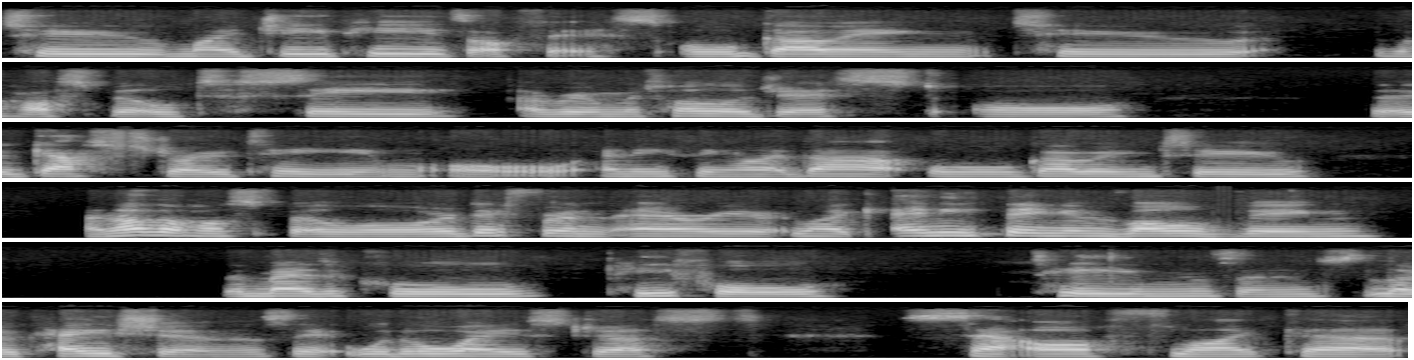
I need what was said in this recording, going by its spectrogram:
to my GP's office or going to the hospital to see a rheumatologist or the gastro team or anything like that, or going to another hospital or a different area, like anything involving the medical people, teams, and locations, it would always just set off like a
